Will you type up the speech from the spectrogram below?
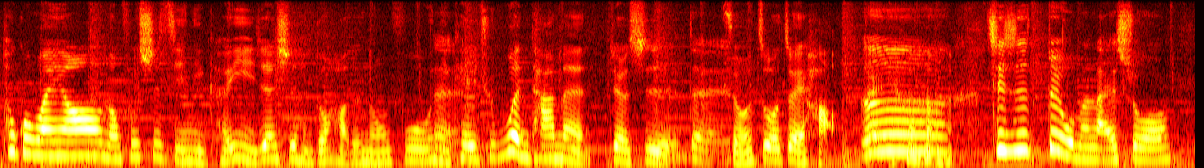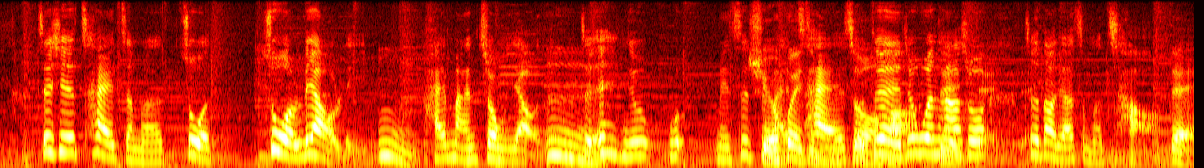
透过弯腰农夫市集，你可以认识很多好的农夫，你可以去问他们，就是对怎么做最好。嗯，其实对我们来说，这些菜怎么做做料理，嗯，还蛮重要的。嗯，对，你就我每次去买菜的时候，对，就问他说这个到底要怎么炒？对，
